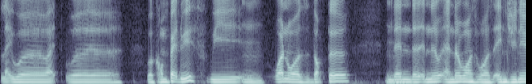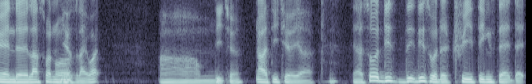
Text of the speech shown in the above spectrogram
like were what, were were compared with we Mm. one was doctor then the and the another one was engineer and the last one was like what um teacher. Ah, teacher, yeah. Yeah. So this th- these were the three things that that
